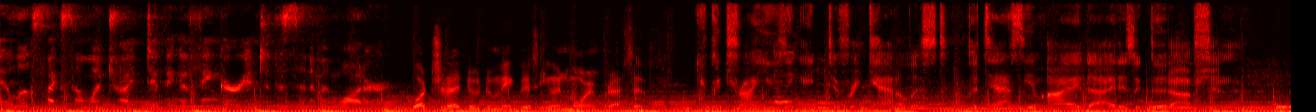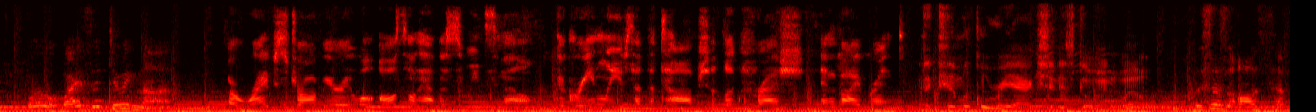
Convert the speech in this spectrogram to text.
It looks like someone tried dipping a finger into the cinnamon water. What should I do to make this even more impressive? You could try using a different catalyst. Potassium iodide is a good option. Whoa, why is it doing that? A ripe strawberry will also have a sweet smell. The green leaves at the top should look fresh and vibrant. The chemical reaction is going well. This is awesome.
